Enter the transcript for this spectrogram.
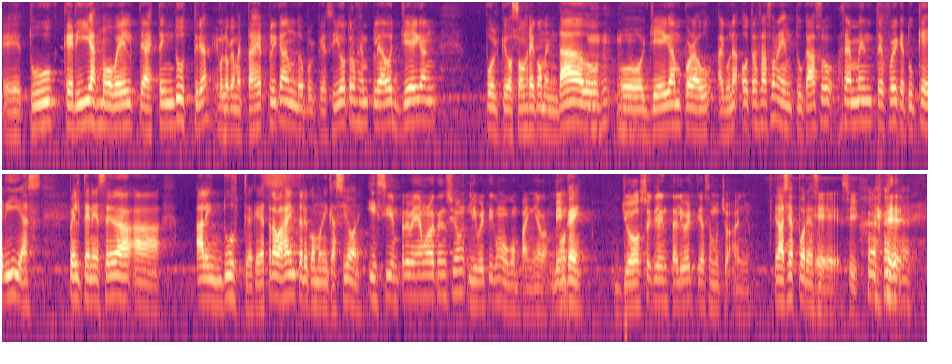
Eh, tú querías moverte a esta industria, por lo que me estás explicando, porque si otros empleados llegan porque o son recomendados o llegan por algunas otras razones, en tu caso realmente fue que tú querías pertenecer a, la industria, querías trabajar en telecomunicaciones. Y siempre me llamó la atención Liberty como compañía también. Okay. Yo soy cliente de Liberty hace muchos años. Gracias por eso. Eh, sí.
